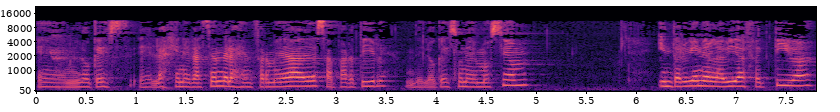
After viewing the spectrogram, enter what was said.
en lo que es eh, la generación de las enfermedades a partir de lo que es una emoción. Interviene en la vida afectiva,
